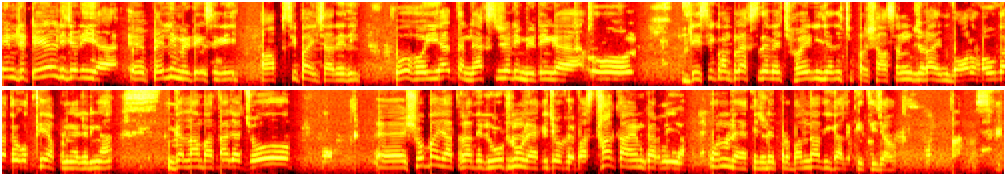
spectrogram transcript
ਇਨ ਡਿਟੇਲਡ ਜਿਹੜੀ ਹੈ ਇਹ ਪਹਿਲੀ ਮੀਟਿੰਗ ਸੀਗੀ, ਆਪਸੀ ਭਾਈਚਾਰੇ ਦੀ, ਉਹ ਹੋਈ ਹੈ ਤੇ ਨੈਕਸਟ ਜਿਹੜੀ ਮੀਟਿੰਗ ਹੈ, ਉਹ ਡੀਸੀ ਕੰਪਲੈਕਸ ਦੇ ਵਿੱਚ ਹੋਏਗੀ, ਜਿਹਦੇ ਵਿੱਚ ਪ੍ਰਸ਼ਾਸਨ ਜਿਹੜਾ ਇਨਵੋਲਵ ਹੋਊਗਾ ਤੇ ਉੱਥੇ ਆਪਣੀਆਂ ਜਿਹੜੀਆਂ ਗੱਲਾਂ ਬਾਤਾਂ ਜਾਂ ਜੋ ਸ਼ੋਭਾ ਯਾਤਰਾ ਦੇ ਰੂਟ ਨੂੰ ਲੈ ਕੇ ਜੋ ਵਿਵਸਥਾ ਕਾਇਮ ਕਰਨੀ ਆ, ਉਹਨੂੰ ਲੈ ਕੇ ਜਿਹੜੇ ਪ੍ਰਬੰਧਾਂ ਦੀ ਗੱਲ ਕੀਤੀ ਜਾਊਗੀ। ਧੰਨਵਾਦ।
